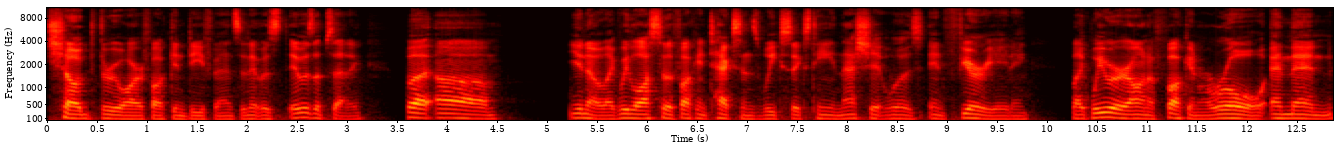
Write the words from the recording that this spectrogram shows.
chugged through our fucking defense and it was it was upsetting. But um you know, like we lost to the fucking Texans week 16. That shit was infuriating. Like we were on a fucking roll and then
